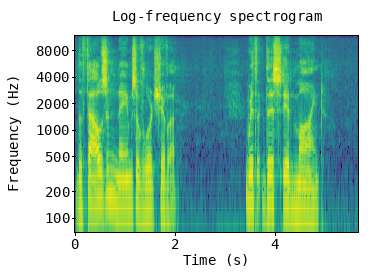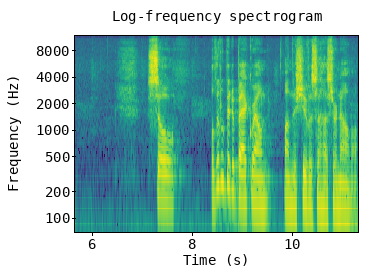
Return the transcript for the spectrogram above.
the thousand names of Lord Shiva, with this in mind. So, a little bit of background on the Shiva Sahasranama.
